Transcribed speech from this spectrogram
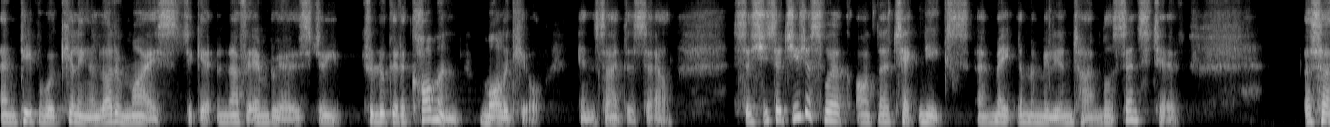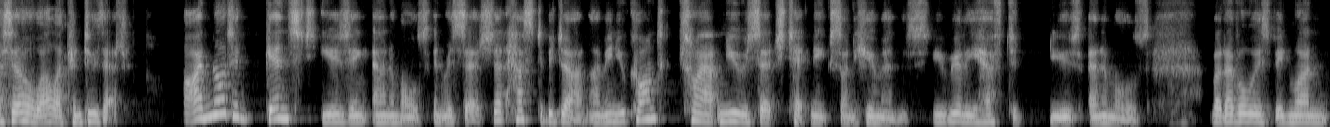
And people were killing a lot of mice to get enough embryos to, to look at a common molecule inside the cell. So she said, You just work on the techniques and make them a million times more sensitive. So I said, Oh, well, I can do that. I'm not against using animals in research. That has to be done. I mean, you can't try out new research techniques on humans. You really have to use animals. But I've always been one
